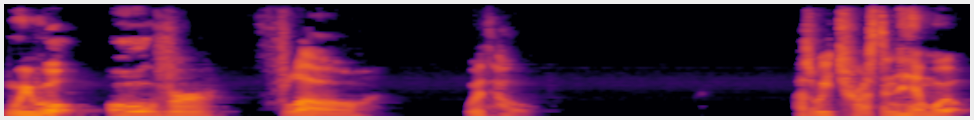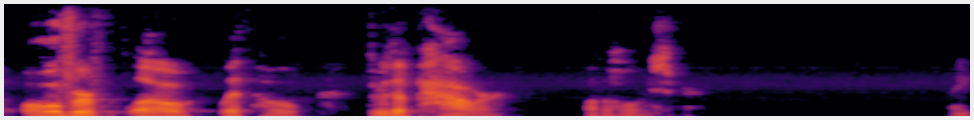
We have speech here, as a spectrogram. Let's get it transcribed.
we will overflow with hope. As we trust in Him, we'll overflow with hope through the power of the Holy Spirit. Right?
